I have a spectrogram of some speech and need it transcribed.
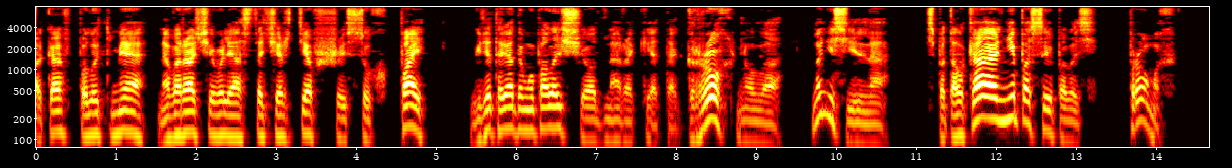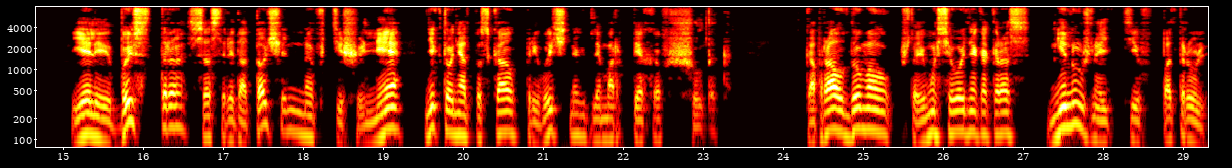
Пока в полутьме наворачивали осточертевший сухпай, где-то рядом упала еще одна ракета. Грохнула, но не сильно. С потолка не посыпалась. Промах. Еле быстро, сосредоточенно, в тишине, никто не отпускал привычных для морпехов шуток. Капрал думал, что ему сегодня как раз не нужно идти в патруль.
